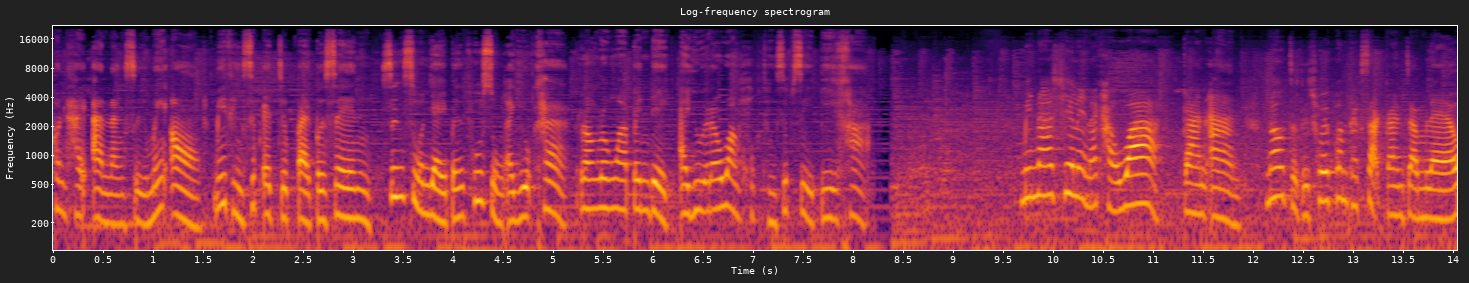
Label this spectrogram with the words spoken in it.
คนไทยอ่านหนังสือไม่ออกมีถึง 11.8%ซึ่งส่วนใหญ่เป็นผู้สูงอายุค่ะ รองลงมาเป็นเด็กอายุระหว่าง 6-14 ปีค่ะ ไม่น่าเชื่อเลยนะคะว่าการอ่านนอกจากจะช่วยเพิ่มทักษะการจำแล้ว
